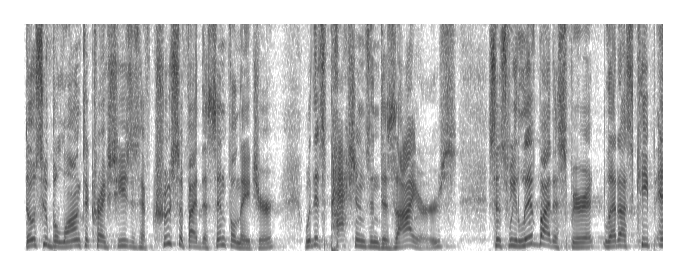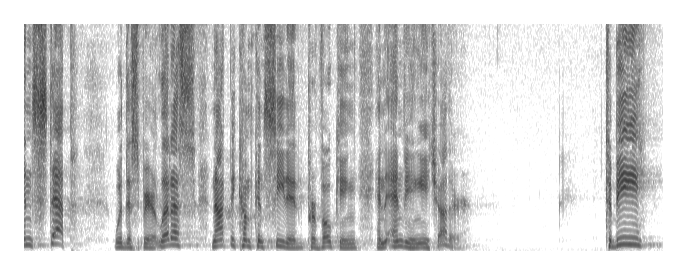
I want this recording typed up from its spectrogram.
Those who belong to Christ Jesus have crucified the sinful nature with its passions and desires. Since we live by the Spirit, let us keep in step with the Spirit. Let us not become conceited, provoking, and envying each other. To be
